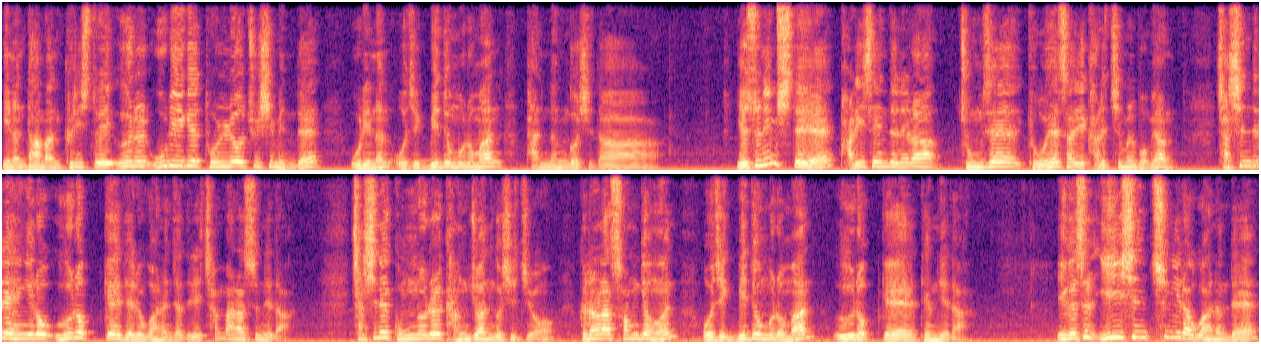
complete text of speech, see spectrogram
이는 다만 그리스도의 의를 우리에게 돌려주심인데 우리는 오직 믿음으로만 받는 것이다. 예수님 시대의 바리새인들이나 중세 교회사의 가르침을 보면 자신들의 행위로 의롭게 되려고 하는 자들이 참 많았습니다. 자신의 공로를 강조한 것이죠. 그러나 성경은 오직 믿음으로만 의롭게 됩니다. 이것을 이신층이라고 하는데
